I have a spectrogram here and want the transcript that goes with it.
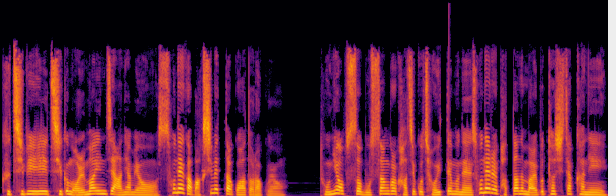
그 집이 지금 얼마인지 아냐며 손해가 막심했다고 하더라고요. 돈이 없어 못 산 걸 가지고 저희 때문에 손해를 봤다는 말부터 시작하니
